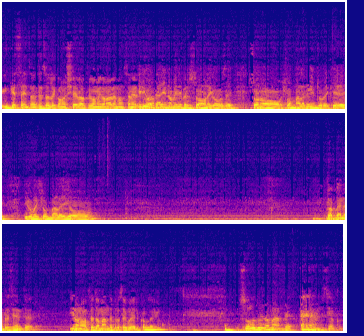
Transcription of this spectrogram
In che senso? Nel senso che lei conosceva altri uomini d'onore e non se ne Di ricorda? ricordare i nomi di persone, cose, sono, sono male dentro perché di come sono male io Va bene, Presidente. Io non ho altre domande, prosegue il collega. Solo due domande. Signor Co-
